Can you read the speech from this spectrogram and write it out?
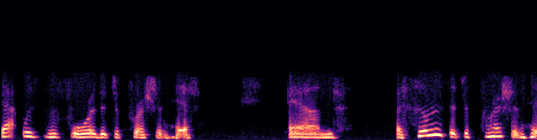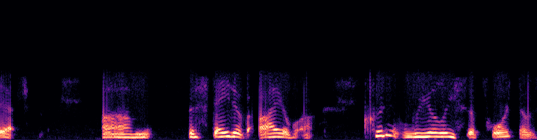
that was before the Depression hit. And as soon as the Depression hit, um, the state of Iowa couldn't really support those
